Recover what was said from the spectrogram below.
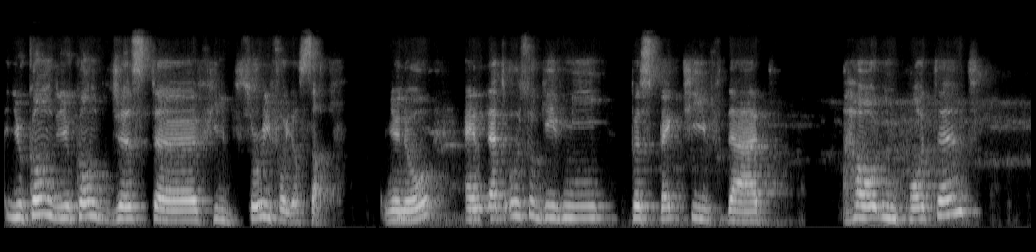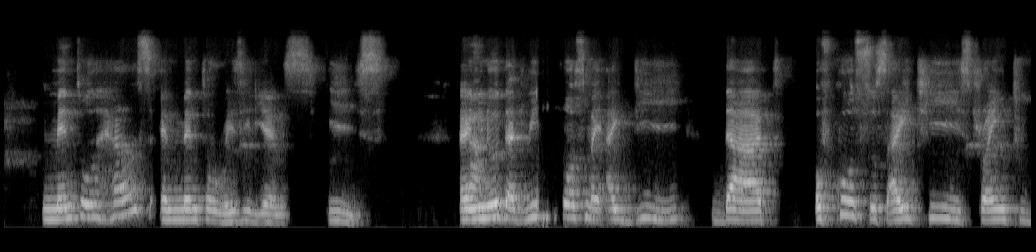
you can't you can't just uh, feel sorry for yourself you know and that also gave me perspective that how important mental health and mental resilience is and yeah. you know that reinforced my idea that of course society is trying to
